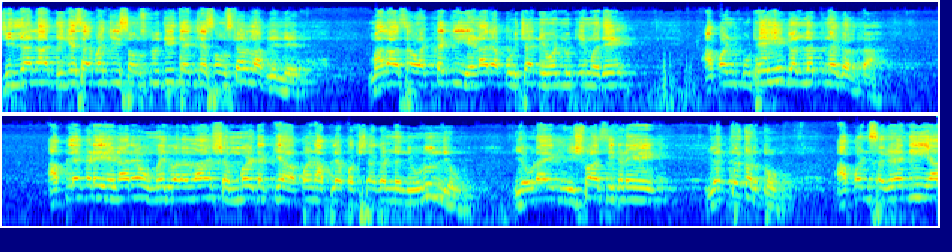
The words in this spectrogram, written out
जिल्ह्याला दिघे साहेबांची संस्कृती त्यांचे संस्कार लाभलेले आहेत मला असं वाटतं की येणाऱ्या पुढच्या निवडणुकीमध्ये आपण कुठेही गल्लत न करता आपल्याकडे येणाऱ्या उमेदवाराला शंभर टक्के आपण आपल्या पक्षाकडनं निवडून देऊ एवढा एक विश्वास इकडे व्यक्त करतो. आपण सगळ्यांनी या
